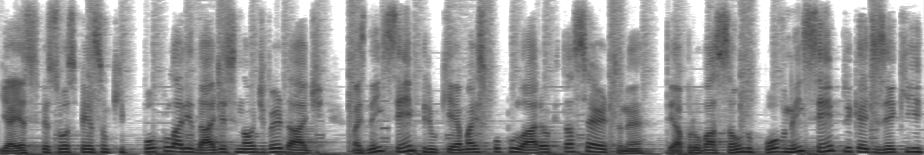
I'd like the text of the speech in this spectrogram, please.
E aí as pessoas pensam que popularidade é sinal de verdade. Mas nem sempre o que é mais popular é o que está certo, né? Ter aprovação do povo nem sempre quer dizer que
